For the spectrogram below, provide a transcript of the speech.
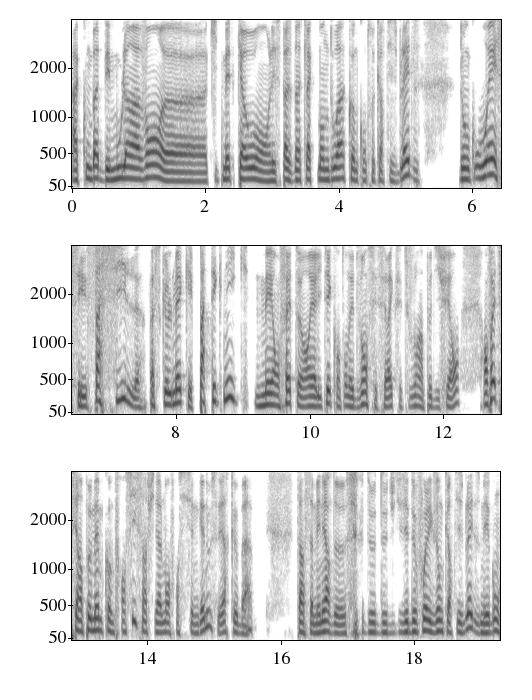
à combattre des moulins avant euh, qui te mettent KO en l'espace d'un claquement de doigts comme contre Curtis Blades. Donc ouais, c'est facile parce que le mec est pas technique, mais en fait, en réalité, quand on est devant, c'est vrai que c'est toujours un peu différent. En fait, c'est un peu même comme Francis, hein, finalement, Francis Nganou, c'est-à-dire que bah, ça m'énerve d'utiliser de, deux fois l'exemple Curtis Blades, mais bon,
